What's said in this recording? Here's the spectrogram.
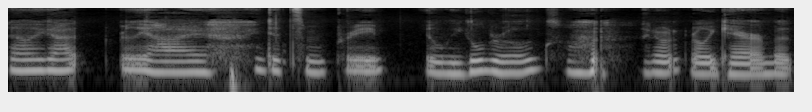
So he got really high. He did some pretty illegal drugs. I don't really care, but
